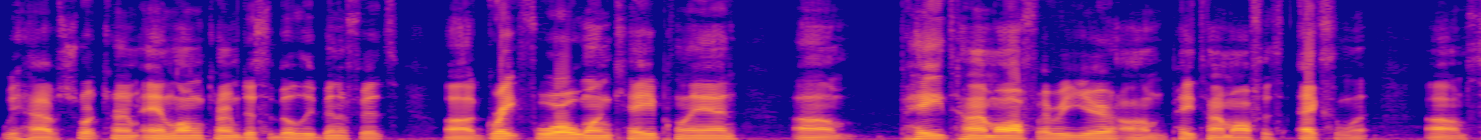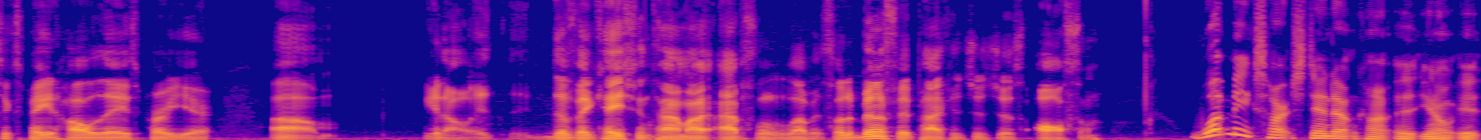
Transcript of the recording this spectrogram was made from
We have short term and long term disability benefits. Uh, great 401k plan. Um, paid time off every year. Um, paid time off is excellent. Um, six paid holidays per year. Um, you know, it, the vacation time, I absolutely love it. So the benefit package is just awesome. What makes Hartt stand out? In con- uh, you know, it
